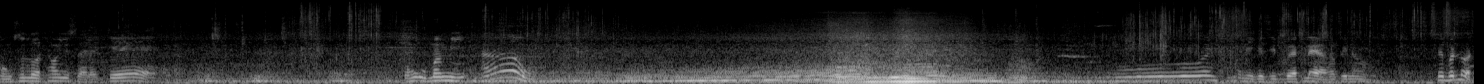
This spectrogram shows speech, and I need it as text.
ผงสุรสเฮาอยู่ใส่ละเจ้ผงอุมามิอ้าวโอ้ยอันนี้ก็สิ เบิดแล้วครับพี่น้องเบิดเบิดรถ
